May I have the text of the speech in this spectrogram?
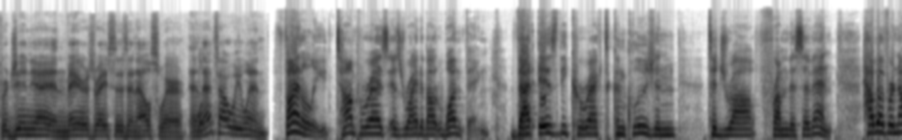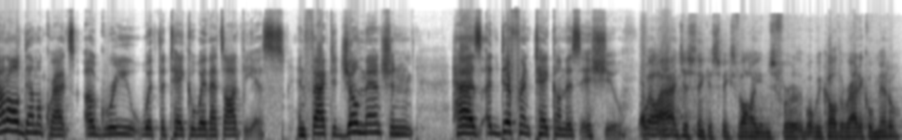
Virginia and mayor's races and elsewhere. And that's how we win. Finally, Tom Perez is right about one thing. That is the correct conclusion to draw from this event. However, not all Democrats agree with the takeaway that's obvious. In fact, Joe Manchin has a different take on this issue. Well, I just think it speaks volumes for what we call the radical middle,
